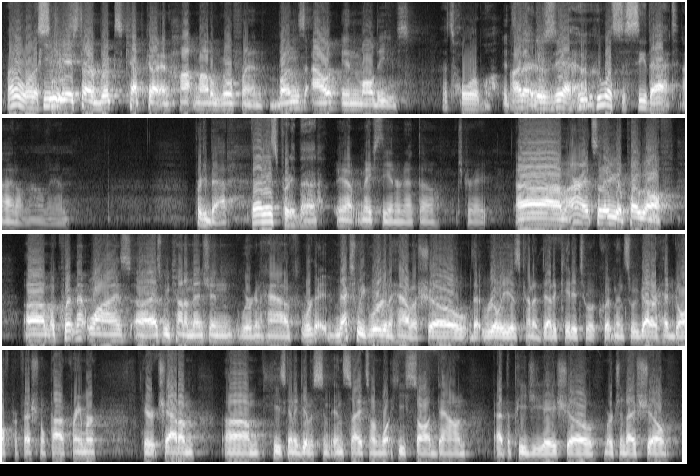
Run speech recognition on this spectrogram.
I don't want to see PGA star Brooks Koepka and hot model girlfriend buns out in Maldives. That's horrible. It's I don't, there's, yeah, who, who wants to see that? I don't know, man. Pretty bad. That is pretty bad. Yeah, it makes the internet though. It's great. Um, all right, so there you go, pro golf. Um, equipment wise, uh, as we kind of mentioned, we're going to have we're next week. We're going to have a show that really is kind of dedicated to equipment. So we've got our head golf professional, Kyle Kramer, here at Chatham. Um, he's going to give us some insights on what he saw down at the PGA show, merchandise show,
